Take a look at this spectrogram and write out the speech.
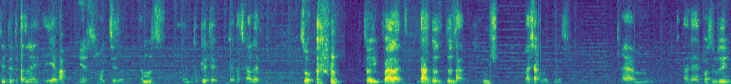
thirty thousand a year back Yes. until almost um, to get a, to a particular level. So, so you find that, that those those are huge national commitments, um, and uh, possibly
